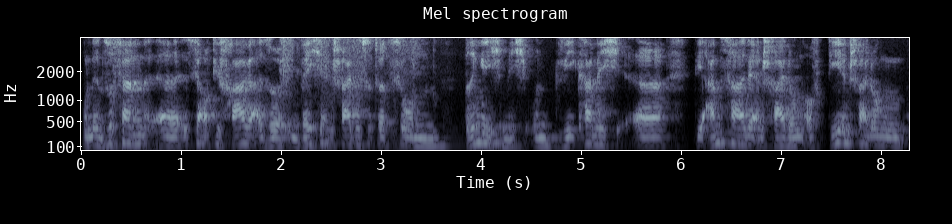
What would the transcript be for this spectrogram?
und insofern äh, ist ja auch die Frage, also in welche Entscheidungssituationen bringe ich mich und wie kann ich äh, die Anzahl der Entscheidungen auf die Entscheidungen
